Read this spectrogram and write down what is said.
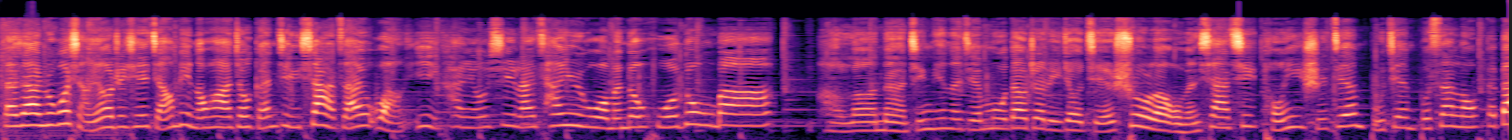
大家如果想要这些奖品的话，就赶紧下载网易看游戏来参与我们的活动吧。好了，那今天的节目到这里就结束了，我们下期同一时间不见不散喽，拜拜。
